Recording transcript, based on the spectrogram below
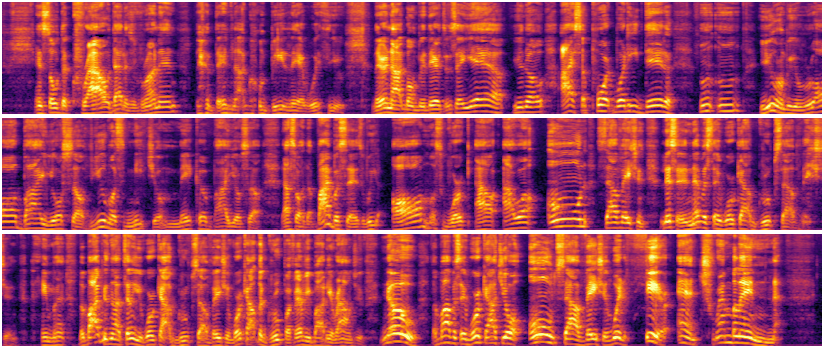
And so the crowd that is running, they're not going to be there with you. They're not going to be there to say, yeah, you know, I support what he did. Mm-mm. You're going to be raw by yourself. You must meet your maker by yourself. That's why the Bible says we all must work out our own salvation. Listen, it never say work out group salvation. Amen. The Bible is not telling you work out group salvation. Work out the group of everybody around you. No, the Bible says work out your own salvation with fear and trembling.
